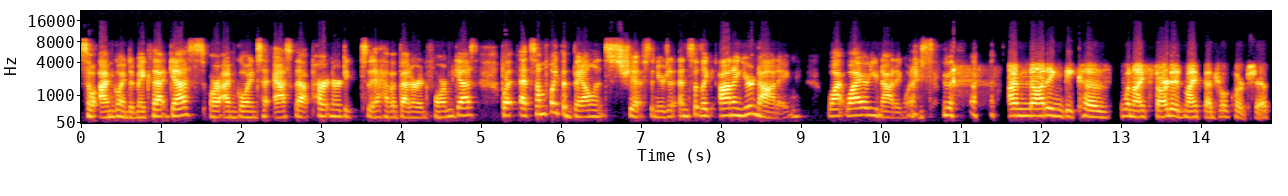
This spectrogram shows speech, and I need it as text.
So i'm going to make that guess or i'm going to ask that partner to, to have a better informed guess. But at some point the balance shifts and you're just and so like ana you're nodding. Why why are you nodding when i say that? I'm nodding because when i started my federal clerkship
